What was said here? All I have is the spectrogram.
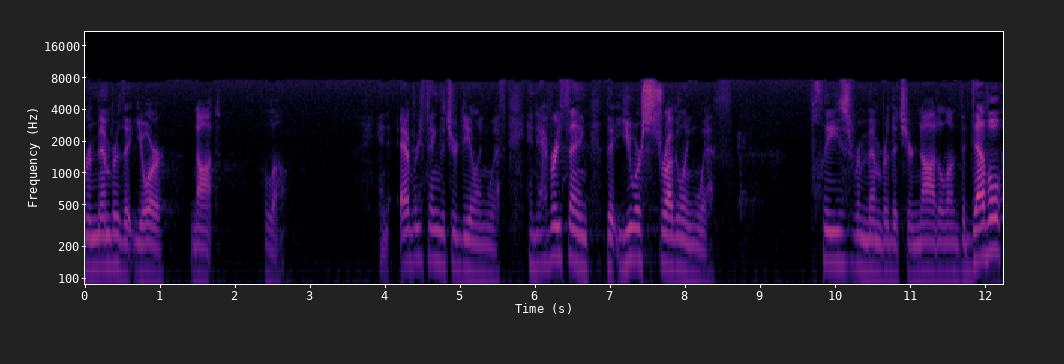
Remember that you're not alone. In everything that you're dealing with, in everything that you are struggling with, please remember that you're not alone. The devil,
